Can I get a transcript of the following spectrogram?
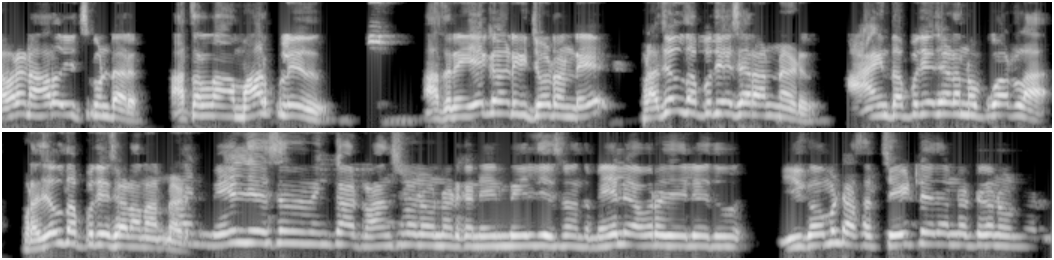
ఎవరైనా ఆలోచించుకుంటారు. అతనిలో ఆ మార్పు లేదు. అతను ఏ కాడికి చూడండి ప్రజలు తప్పు చేశారన్నాడు. ఆయన తప్పు చేశాడని ఒప్పుకోవట్లా? ప్రజలు తప్పు చేశాడని అన్నాడు. మెయిల్ చేశాను ఇంకా ట్రాన్స్లోనే ఉన్నాడు కానీ నేను మెయిల్ చేసినంత మెయిల్ ఎవరో చేయలేదు. ఈ గవర్నమెంట్ అసలు చేయట్లేదు అన్నట్టుగానే ఉన్నాడు.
